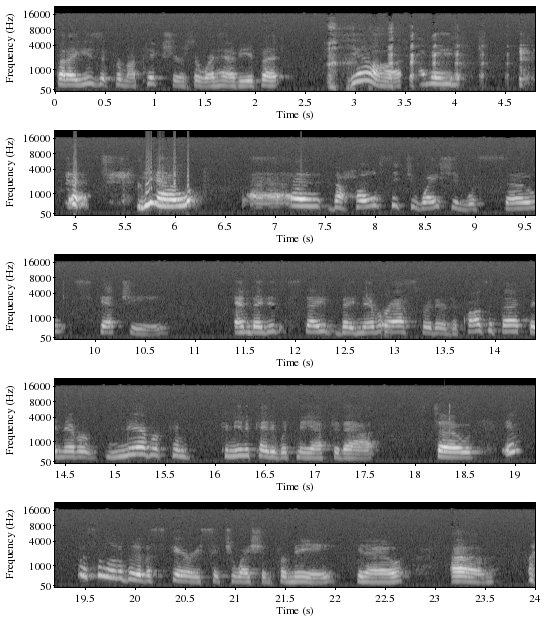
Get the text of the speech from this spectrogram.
but I use it for my pictures or what have you. But yeah, I mean, you know, uh, the whole situation was so sketchy and they didn't stay, they never asked for their deposit back. They never, never com- communicated with me after that. So it was a little bit of a scary situation for me, you know. Um,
